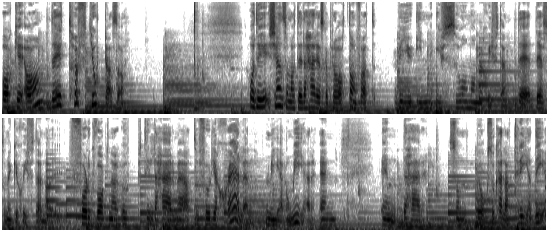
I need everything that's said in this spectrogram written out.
Och eh, ja, det är tufft gjort alltså. Och det känns som att det är det här jag ska prata om för att vi är ju inne i så många skiften. Det, det är så mycket skiften. Folk vaknar upp till det här med att följa själen mer och mer än, än det här som vi också kallar 3D.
